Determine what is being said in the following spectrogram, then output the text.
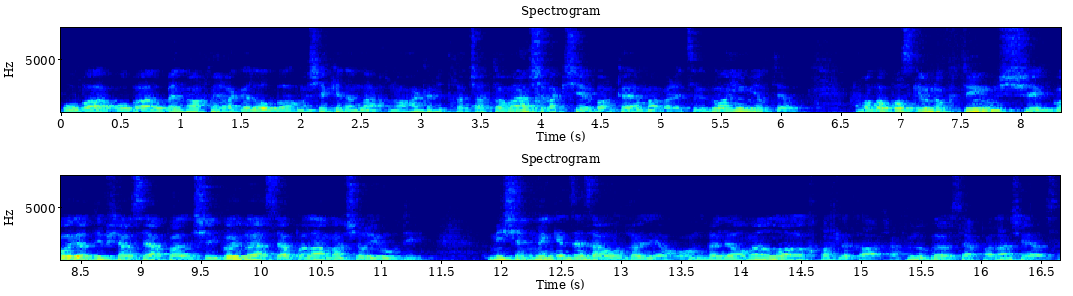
עובר, עובר, בן נוח נהרג על העובר, מה שכן אנחנו, אחר כך התחדשה תורה שרק שיהיה בר קיימא, אבל אצל גויים יותר. רוב הפוסקים נוקטים שגוי עדיף שיעשה. שגוי לא יעשה הפלה מאשר יהודי. מי שנגד זה זה אהרון חייליהו. אהרון חייליהו אומר, לא, לא אכפת לך, שאפילו גוי עושה הפלה, שיעשה.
